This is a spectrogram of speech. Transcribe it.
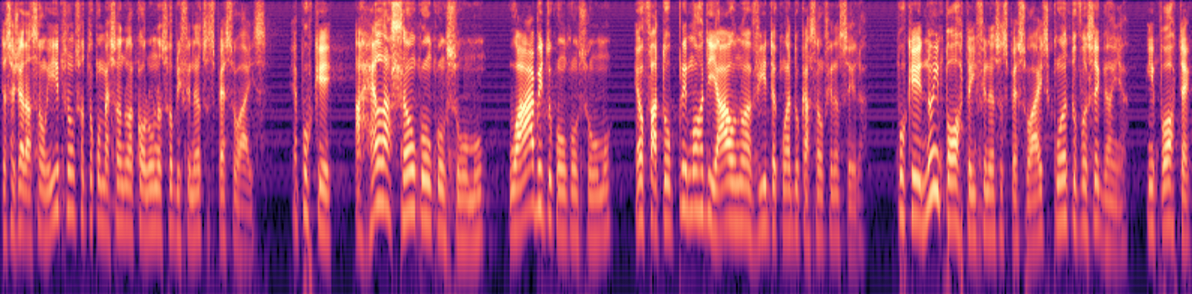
dessa geração Y se eu estou começando uma coluna sobre finanças pessoais? É porque a relação com o consumo, o hábito com o consumo, é o fator primordial numa vida com educação financeira. Porque não importa em finanças pessoais quanto você ganha, importa é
